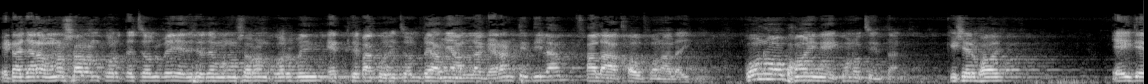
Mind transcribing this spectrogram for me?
এটা যারা অনুসরণ করতে চলবে এর অনুসরণ করবে এত্তেবা করে চলবে, আমি আল্লাহ গ্যারান্টি দিলাম, ফালা খাউফুন আলাইহিম। কোনো ভয় নেই, কোনো চিন্তা নেই। কিসের ভয়? এই যে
